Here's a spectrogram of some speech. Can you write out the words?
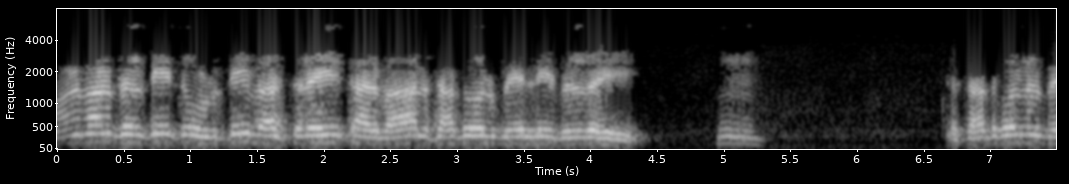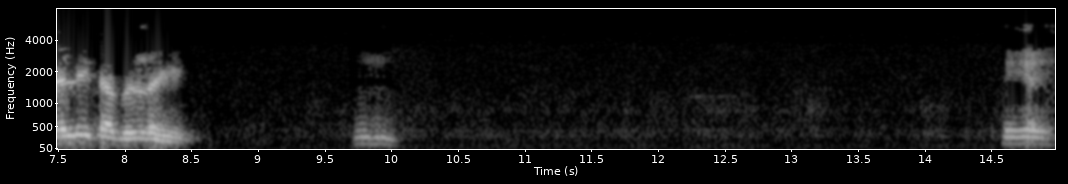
ਮਨ ਮਨ ਫਿਰਦੀ ਢੂੰਡਦੀ ਵਸਤ ਰਹੀ ਘਰ ਬਾਹਰ ਸਤਗੁਰ ਮੇਲੀ ਮਿਲ ਰਹੀ। ਹੂੰ ਤੇ ਸਤਗੁਰ ਨਾਲ ਮੇਲੀ ਤਾਂ ਮਿਲ ਰਹੀ। ਠੀਕ ਹੈ ਜੀ।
